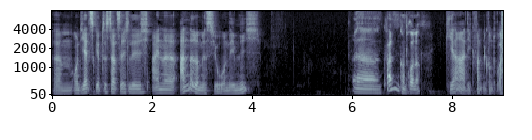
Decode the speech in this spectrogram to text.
Ähm, und jetzt gibt es tatsächlich eine andere Mission, nämlich äh, Quantenkontrolle. Ja, die Quantenkontrolle.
